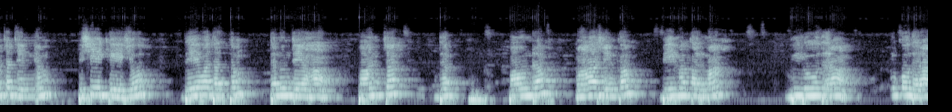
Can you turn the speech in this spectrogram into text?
पाञ्चजन्यं ऋषिकेशो देवदत्त धनुंजय पाँच पौंड्र महाशंख भीमकर्म विरोधरा मुकोदरा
